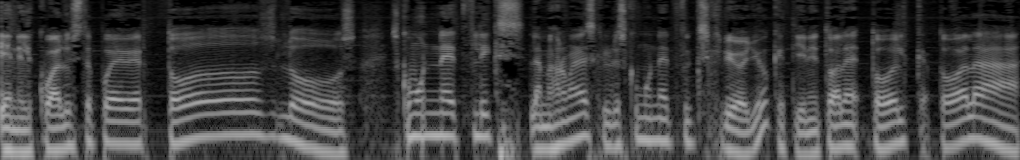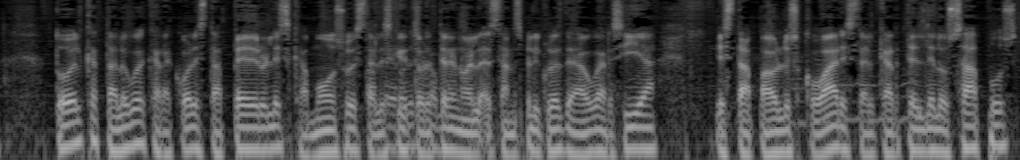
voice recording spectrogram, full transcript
en el cual usted puede ver todos los... Es como un Netflix, la mejor manera de escribir es como un Netflix criollo, que tiene toda la- todo, el, toda la, todo el catálogo de Caracol. Está Pedro el Escamoso, está el escritor de telenovela, están las películas de Dago García, está Pablo Escobar, está el cartel de los sapos.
